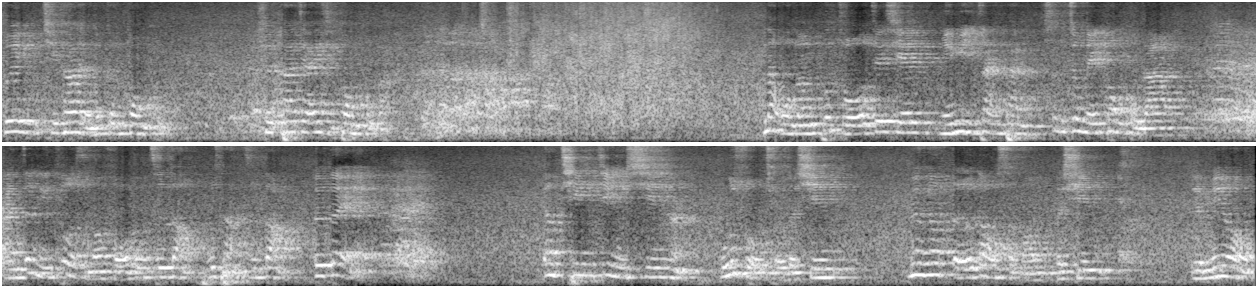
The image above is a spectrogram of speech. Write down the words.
所以其他人就更痛苦，所以大家一起痛苦嘛。那我们不着这些名誉赞叹，是不是就没痛苦啦？反正你做什么佛都知道，菩萨知道，对不对？要清净心呐，无所求的心，没有要得到什么的心，也没有啊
